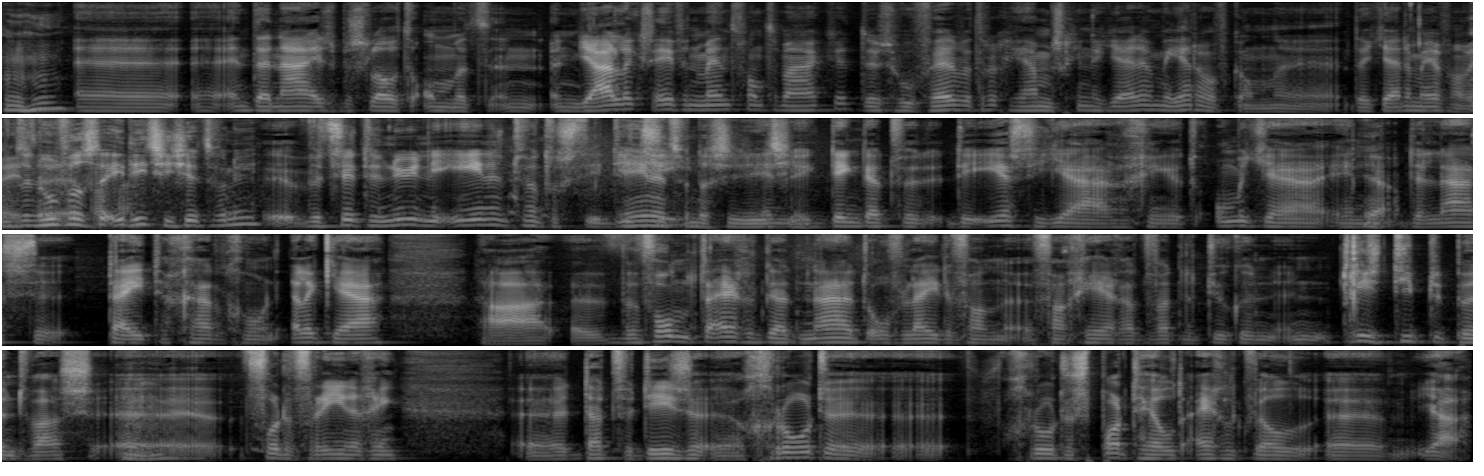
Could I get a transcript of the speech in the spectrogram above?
Mhm. Eh, eh, en daarna is besloten om het een, een jaarlijks evenement van te maken. Dus hoe ver we terug? Ja, misschien dat jij er meer over kan. eh, dat jij er meer van weet. Want in hoeveelste editie zitten we nu? We zitten nu in de 21ste editie. 21ste editie. En ik denk dat we de eerste jaren ging het om het jaar. En Ja. de laatste tijd gaat het gewoon elk jaar. Nou, eh, we vonden het eigenlijk dat na het overlijden van, van Gerard, wat natuurlijk een, een triest dieptepunt was eh, Mhm. voor de vereniging, dat we deze eh, grote, eh, grote sportheld eigenlijk wel eh, ja,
